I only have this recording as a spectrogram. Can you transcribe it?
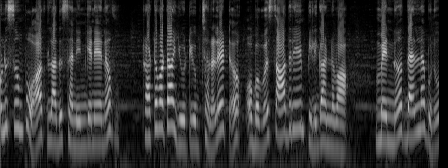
උණුසුම් පුවත් ලද සැනින්ගෙන එන රටවටා YouTube චනලයට ඔබව සාදරයෙන් පිළිගන්නවා. මෙන්න දැන් ලැබුණු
